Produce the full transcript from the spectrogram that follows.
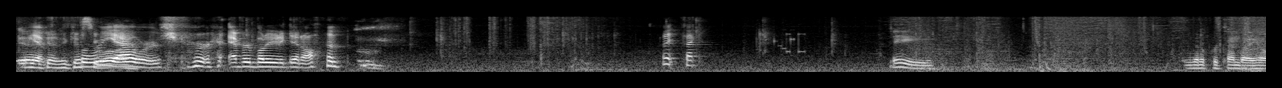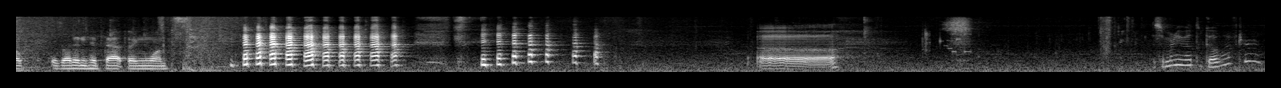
yeah, we have guess- I guess you three hours for everybody to get on. Wait, fact. Hey. I'm gonna pretend I helped because I didn't hit that thing once. uh, is somebody about to go after it?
